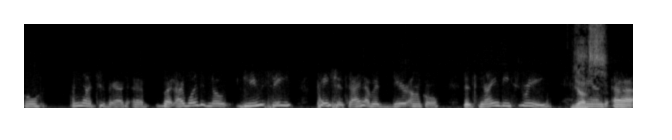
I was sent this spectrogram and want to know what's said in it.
Oh, I'm not too bad. Uh, but I wanted to know do you see patients? I have a dear uncle that's 93. Yes. And uh,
